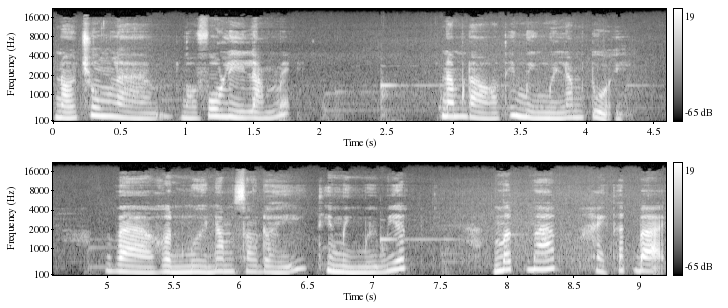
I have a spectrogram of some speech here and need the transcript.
Nói chung là nó vô lý lắm ấy. Năm đó thì mình 15 tuổi, Và gần 10 năm sau đấy thì mình mới biết Mất mát hay thất bại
